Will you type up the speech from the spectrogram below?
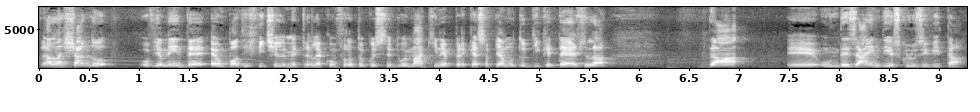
tralasciando, ovviamente è un po' difficile metterle a confronto queste due macchine perché sappiamo tutti che Tesla dà eh, un design di esclusività,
